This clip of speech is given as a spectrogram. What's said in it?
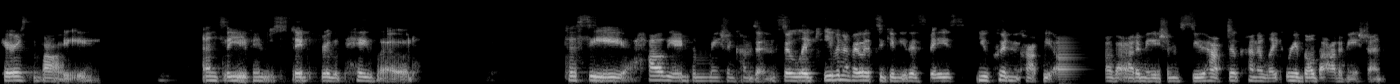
here's the body. And so you can just dig through the payload to see how the information comes in. So like even if I was to give you this base, you couldn't copy all, the automations. So you have to kind of like rebuild the automation.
